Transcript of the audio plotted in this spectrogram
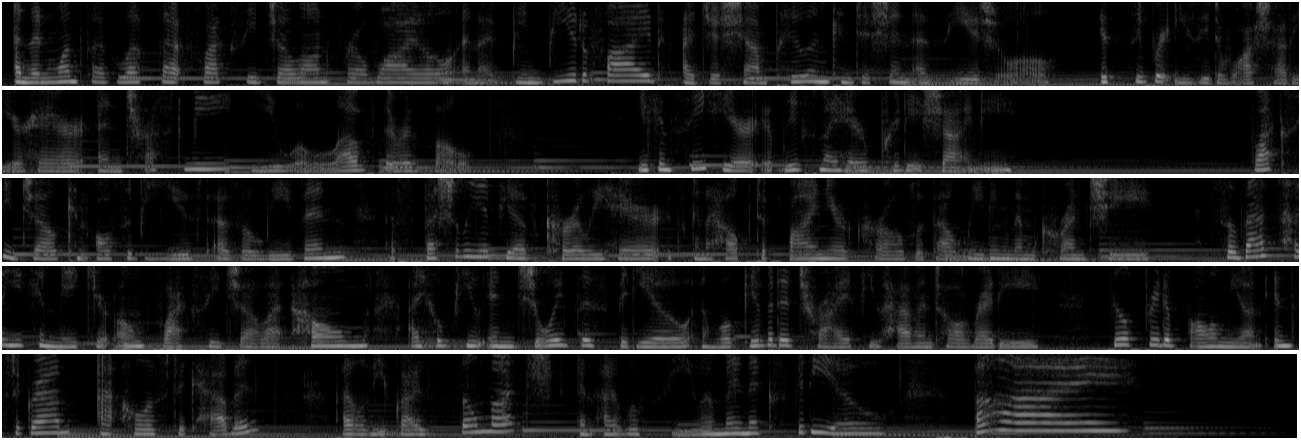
And then once I've left that flaxseed gel on for a while and I've been beautified, I just shampoo and condition as usual. It's super easy to wash out of your hair and trust me, you will love the results. You can see here it leaves my hair pretty shiny. Flaxseed gel can also be used as a leave-in, especially if you have curly hair, it's going to help define your curls without leaving them crunchy so that's how you can make your own flaxseed gel at home. I hope you enjoyed this video and will give it a try if you haven't already. Feel free to follow me on Instagram at Holistic Habits. I love you guys so much and I will see you in my next video. Bye!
